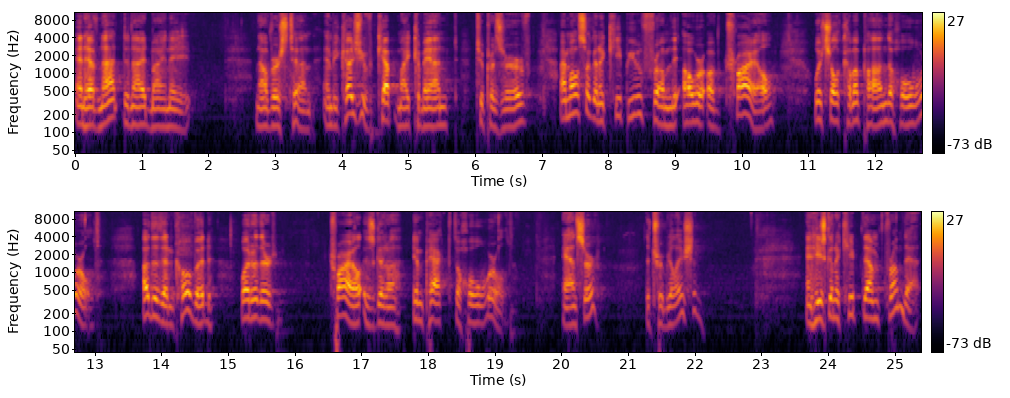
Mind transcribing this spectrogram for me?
and have not denied my name. Now, verse 10 And because you've kept my command to preserve, I'm also going to keep you from the hour of trial which shall come upon the whole world. Other than COVID, what other trial is going to impact the whole world? Answer the tribulation. And he's going to keep them from that.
